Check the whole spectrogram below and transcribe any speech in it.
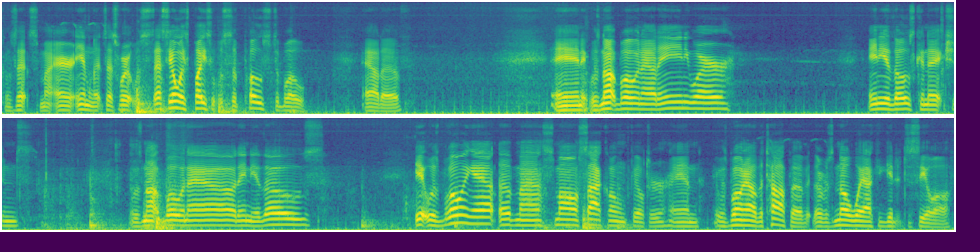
because that's my air inlets that's where it was that's the only place it was supposed to blow out of. And it was not blowing out anywhere. Any of those connections was not blowing out any of those. It was blowing out of my small cyclone filter and it was blowing out of the top of it. There was no way I could get it to seal off.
